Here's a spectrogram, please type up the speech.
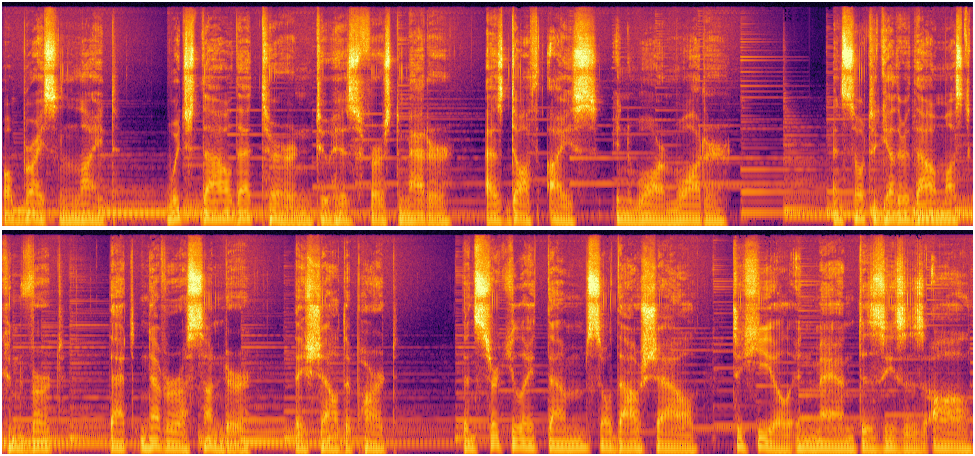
Obryson light, which thou that turn to his first matter, as doth ice in warm water and so together thou must convert, that never asunder they shall depart. Then circulate them so thou shall to heal in man diseases all.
